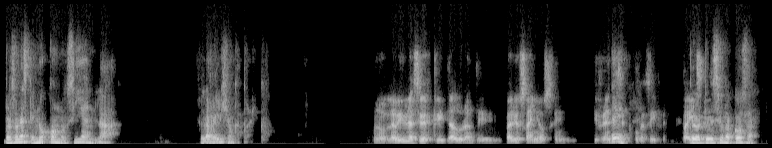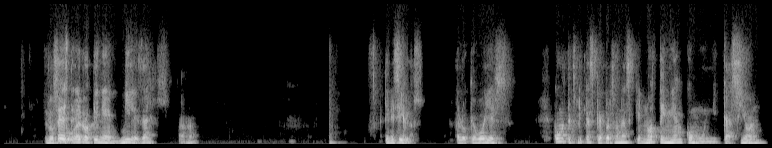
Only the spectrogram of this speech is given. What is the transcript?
Personas que no conocían la, la religión católica. Bueno, la Biblia ha sido escrita durante varios años en diferentes sí, épocas y diferentes países. Pero te decía una cosa. Lo sé, este libro tiene miles de años. Ajá. Tiene siglos. A lo que voy es, ¿cómo te explicas que a personas que no tenían comunicación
